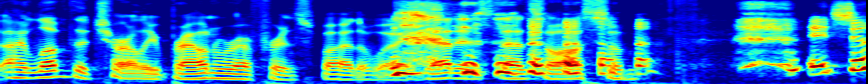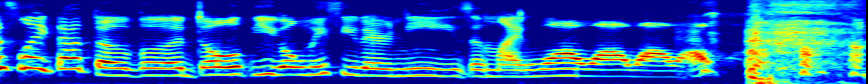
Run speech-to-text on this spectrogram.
I love the Charlie Brown reference, by the way. That is that's awesome. it's just like that though. The adult, you only see their knees and like wah wah wah wah. Wah.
